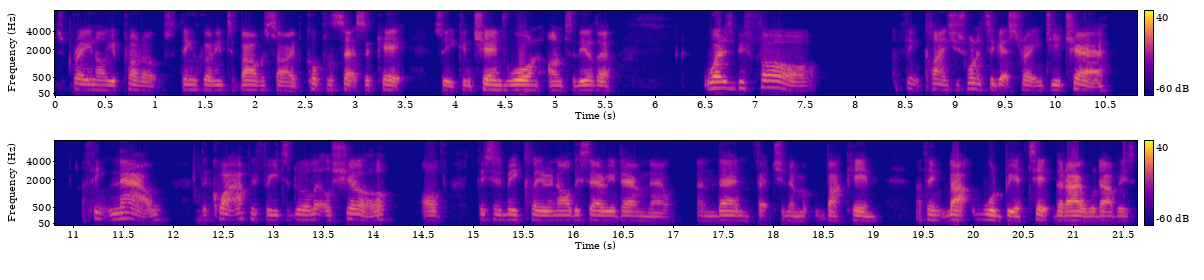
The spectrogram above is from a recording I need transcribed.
spraying all your products, things going into Barbicide, couple of sets of kit so you can change one onto the other. Whereas before, I think clients just wanted to get straight into your chair. I think now they're quite happy for you to do a little show of this is me clearing all this area down now and then fetching them back in. I think that would be a tip that I would have is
